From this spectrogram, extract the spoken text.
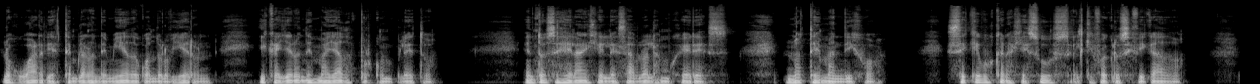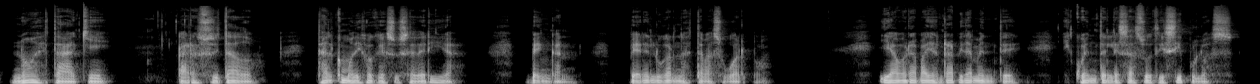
Los guardias temblaron de miedo cuando lo vieron y cayeron desmayados por completo. Entonces el ángel les habló a las mujeres. No teman, dijo. Sé que buscan a Jesús, el que fue crucificado. No está aquí. Ha resucitado, tal como dijo que sucedería. Vengan, ven el lugar donde estaba su cuerpo. Y ahora vayan rápidamente y cuéntenles a sus discípulos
